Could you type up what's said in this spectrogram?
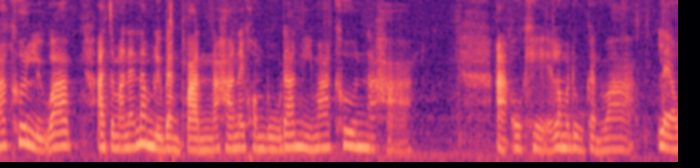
มากขึ้น หรือว่าอาจจะมาแนะนำหรือแบ่งปันนะคะ ในความรู้ด้านนี้มากขึ้นนะคะอะโอเค เรามาดูกันว่าแล้ว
